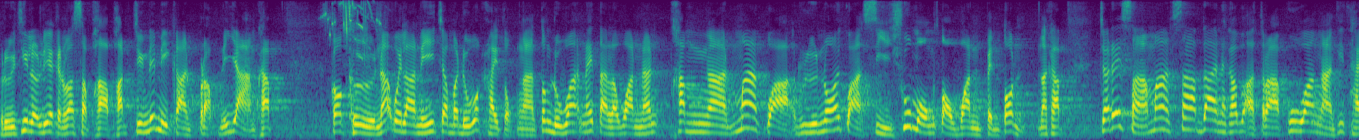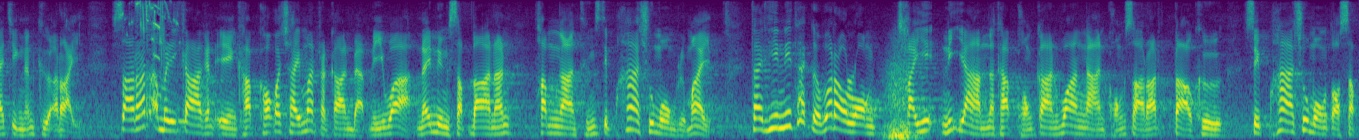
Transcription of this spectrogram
หรือที่เราเรียกกันว่าสภาพัฒน์จึงได้มีการปรับนิยามครับ ก็คือณเวลานี้จะมาดูว่าใครตกงาน ต้องดูว่าในแต่ละวันนั้นทำงานมากกว่าหรือน้อยกว่า 4 ชั่วโมงต่อวันเป็นต้นนะครับจะได้สามารถทราบได้นะครับว่าอัตราผู้ว่างงานที่แท้จริงนั้นคืออะไรสหรัฐอเมริกากันเองครับเขาก็ใช้มาตรการแบบนี้ว่าใน 1 สัปดาห์นั้นทำงานถึง 15 ชั่วโมงหรือไม่ แต่ทีนี้ถ้าเกิดว่าเราลองใช้นิยามนะครับของการว่างงานของสหรัฐกล่าวคือ 15 ชั่วโมงต่อสัป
